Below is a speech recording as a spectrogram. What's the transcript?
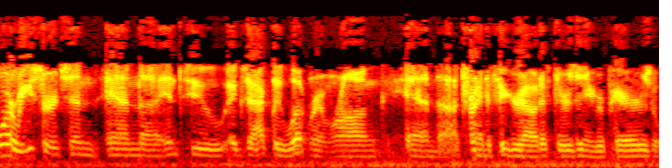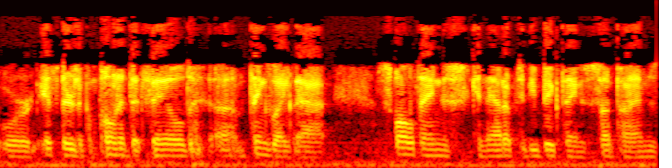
More research and, and uh, into exactly what went wrong and uh, trying to figure out if there's any repairs or if there's a component that failed, um, things like that. Small things can add up to be big things sometimes.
